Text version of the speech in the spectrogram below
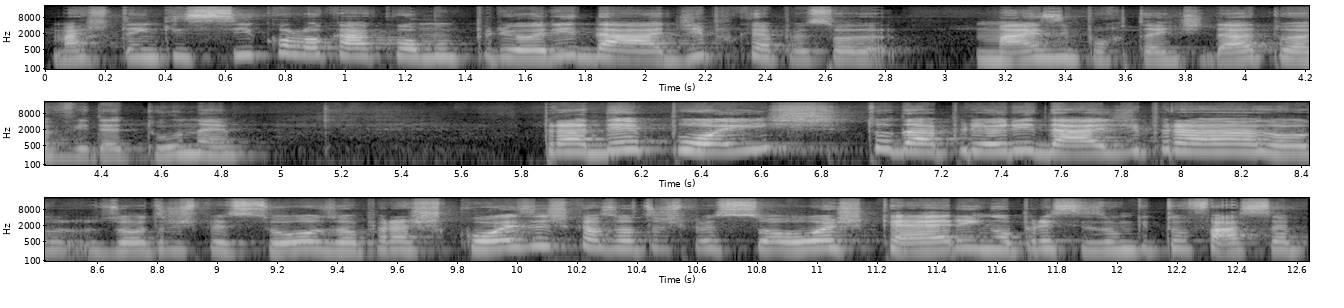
mas tem que se colocar como prioridade, porque a pessoa mais importante da tua vida é tu, né? Para depois tu dar prioridade para as outras pessoas ou para as coisas que as outras pessoas querem ou precisam que tu faça,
